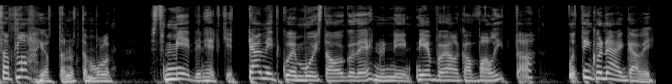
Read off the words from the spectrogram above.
Sä oot lahjoittanut tämän mulle. Sitten mietin hetki, että damit kun en muista, onko tehnyt niin, niin en voi alkaa valittaa. Mutta niin kuin näin kävi.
